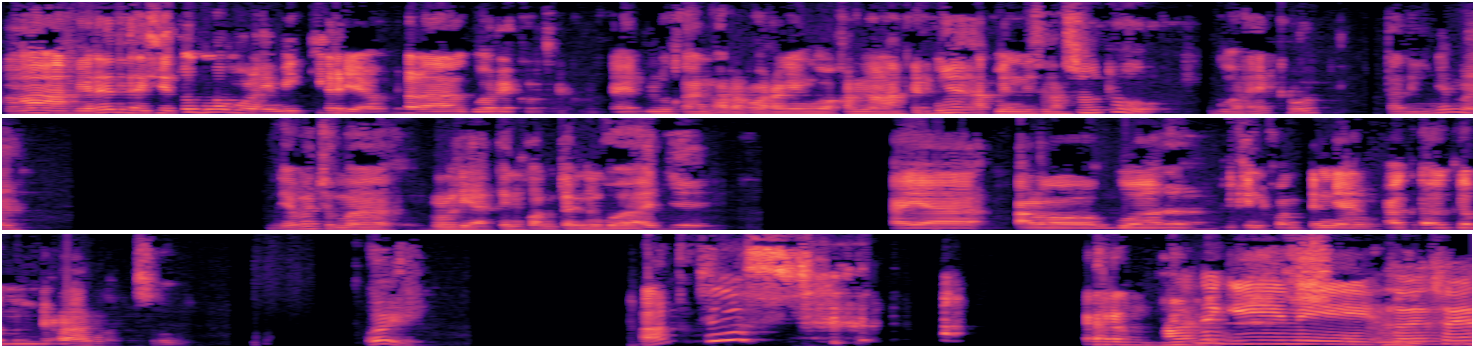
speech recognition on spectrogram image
Ah, akhirnya dari situ gue mulai mikir ya udahlah gue rekrut rekrut aja dulu kan orang-orang yang gue kenal. Akhirnya administrasi tuh gue rekrut. Tadinya mah dia mah cuma ngeliatin konten gue aja kayak kalau gue bikin konten yang agak-agak menyerang langsung. Woi. Sus Soalnya gini, saya, saya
